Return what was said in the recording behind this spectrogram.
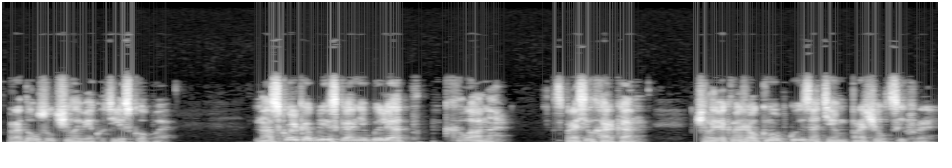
— продолжил человек у телескопа. «Насколько близко они были от клана?» — спросил Харкан. Человек нажал кнопку и затем прочел цифры.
